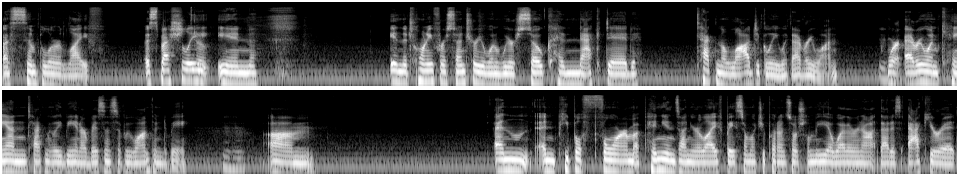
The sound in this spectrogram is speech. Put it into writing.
a simpler life, especially Yeah. in in the 21st century when we're so connected technologically with everyone, where everyone can technically be in our business if we want them to be. Um, and and people form opinions on your life based on what you put on social media, whether or not that is accurate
